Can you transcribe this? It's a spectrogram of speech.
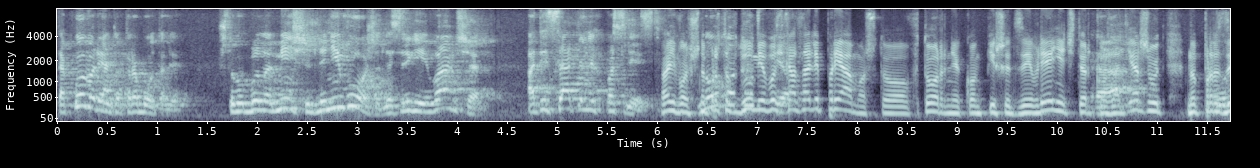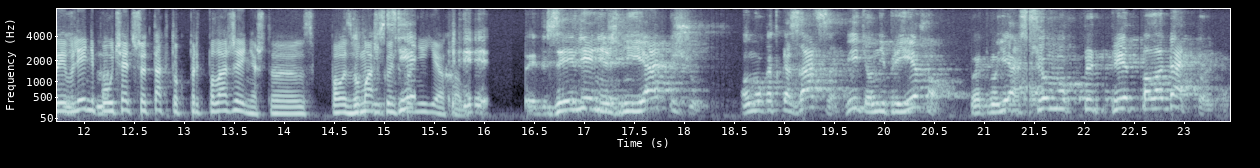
такой вариант отработали, чтобы было меньше для него же, для Сергея Ивановича, отрицательных последствий. Ой, вот, ну просто в Думе вы сказали прямо, что вторник он пишет заявление, четверг да. задерживают, но про вот, заявление но... получается, что это так только предположение, что по бумажку никто не ехал. Заявление же не я пишу. Он мог отказаться. Видите, он не приехал. Поэтому я все мог предполагать только,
